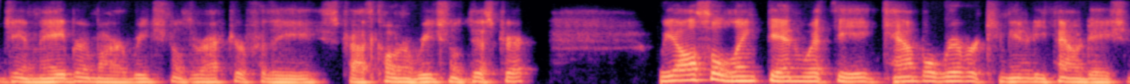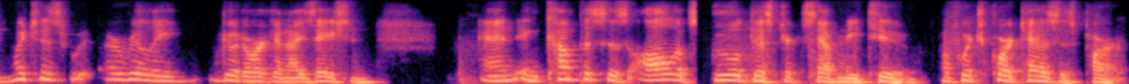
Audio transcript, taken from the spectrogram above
Jim Abram, our regional director for the Strathcona Regional District. We also linked in with the Campbell River Community Foundation, which is a really good organization and encompasses all of School District 72, of which Cortes is part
